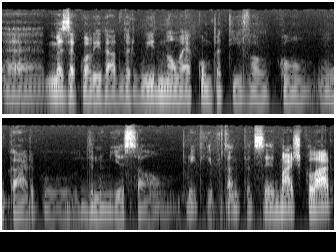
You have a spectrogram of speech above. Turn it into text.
Uh, mas a qualidade de arguído não é compatível com um cargo de nomeação política. E, portanto, para ser mais claro,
